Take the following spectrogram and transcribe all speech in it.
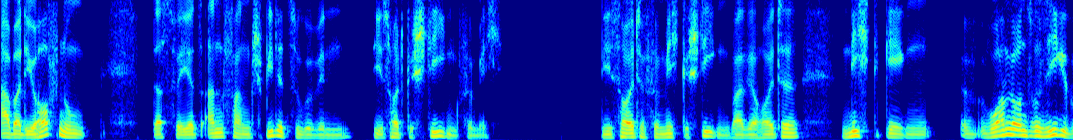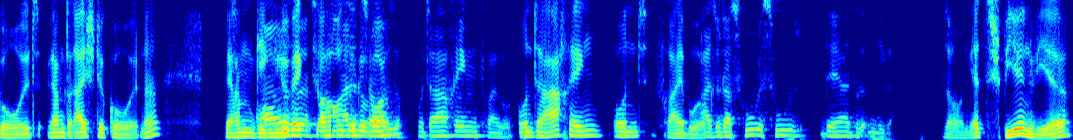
aber die Hoffnung, dass wir jetzt anfangen, Spiele zu gewinnen, die ist heute gestiegen für mich. Die ist heute für mich gestiegen, weil wir heute nicht gegen. Wo haben wir unsere Siege geholt? Wir haben drei Stück geholt, ne? Wir haben gegen Hause, Lübeck zu Hause alle zu gewonnen, Hause. Unterhaching, Freiburg. Unterhaching und Freiburg. Also das Who is Who der dritten Liga. So, und jetzt spielen wir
